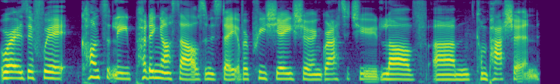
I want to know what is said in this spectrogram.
Whereas if we're constantly putting ourselves in a state of appreciation, gratitude, love, um, compassion,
